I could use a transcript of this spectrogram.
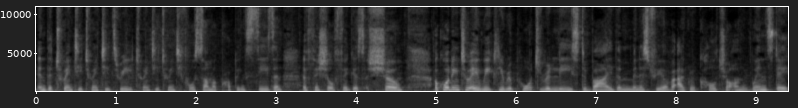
in the 2023-2024 summer cropping season, official figures show. According to a weekly report released by the Ministry of Agriculture on Wednesday,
